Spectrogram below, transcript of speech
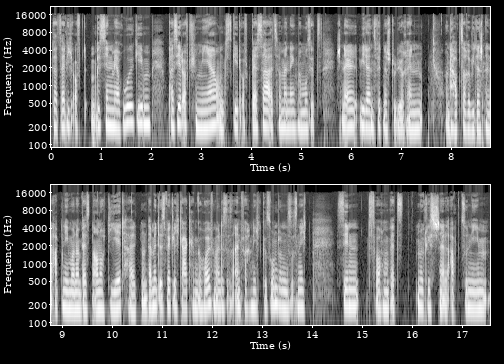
tatsächlich oft ein bisschen mehr Ruhe geben, passiert oft viel mehr und es geht oft besser, als wenn man denkt, man muss jetzt schnell wieder ins Fitnessstudio rennen und Hauptsache wieder schnell abnehmen und am besten auch noch Diät halten. Und damit ist wirklich gar keinem geholfen, weil das ist einfach nicht gesund und es ist nicht Sinn des Wochenbetts möglichst schnell abzunehmen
